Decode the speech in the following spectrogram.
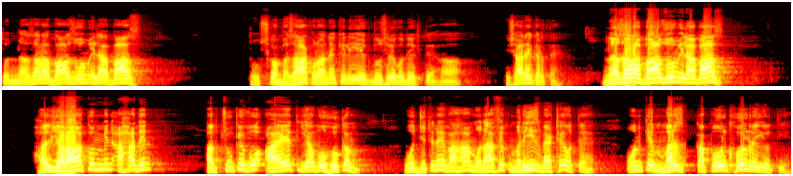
تو نظر بعض ہم الہباز تو اس کا مذاق اڑانے کے لیے ایک دوسرے کو دیکھتے ہیں ہاں اشارے کرتے ہیں۔ نظر بعض ہم الہباز حل یراکم من احدن اب چونکہ وہ آیت یا وہ حکم، وہ جتنے وہاں منافق مریض بیٹھے ہوتے ہیں، ان کے مرض کا پول کھول رہی ہوتی ہے،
